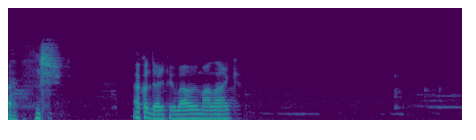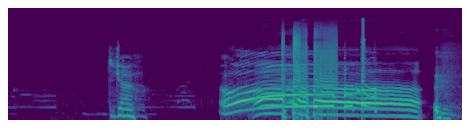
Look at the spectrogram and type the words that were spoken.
I couldn't do anything about it with my leg. Joe. Oh! oh!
